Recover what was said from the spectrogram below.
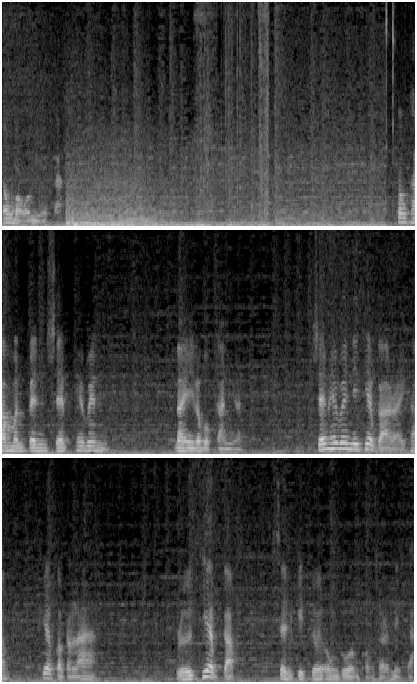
ต้องบอกว่ามีโอกาส ทองคำมันเป็นเซฟเฮเว่นในระบบการเงินเซฟเฮเว่นนี้เทียบกับอะไรครับ เทียบกับดอลลาร์หรือเทียบกับเศรษฐกิจโดยองค์รวมของสหรัฐอเมริกา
